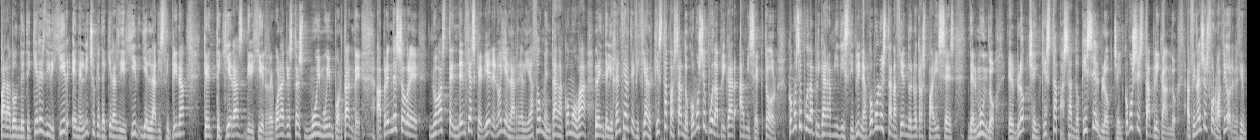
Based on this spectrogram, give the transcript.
para donde te quieres dirigir, en el nicho que te quieras dirigir y en la disciplina que te quieras dirigir. Recuerda que esto es muy, muy importante. Aprendes sobre nuevas tendencias que vienen. Oye, la realidad aumentada, ¿cómo va? La inteligencia artificial, ¿qué está pasando? ¿Cómo se puede aplicar a mi sector? ¿Cómo se puede aplicar a mi disciplina? ¿Cómo lo están haciendo en otros países del mundo? El blockchain, ¿qué está pasando? ¿Qué es el blockchain? ¿Cómo se está aplicando? Al final eso es formación, es decir,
